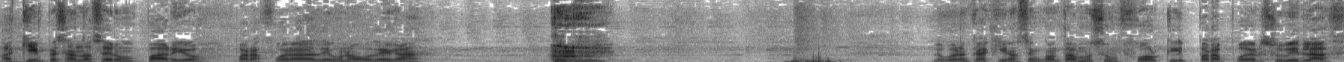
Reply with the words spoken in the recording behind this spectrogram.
Aquí empezando a hacer un pario para afuera de una bodega. Lo bueno que aquí nos encontramos un forklift para poder subir las,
